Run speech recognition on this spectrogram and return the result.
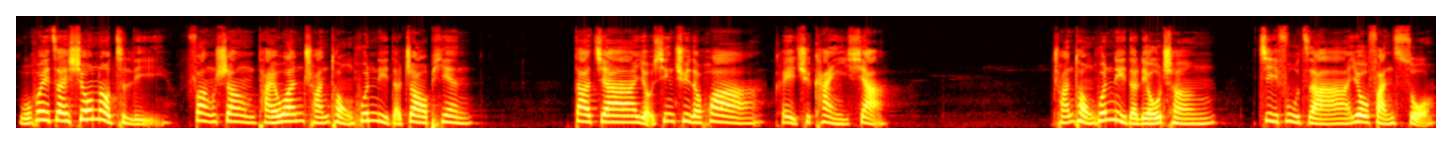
我会在 show note 里。放上台湾传统婚礼的照片，大家有兴趣的话可以去看一下。传统婚礼的流程既复杂又繁琐。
